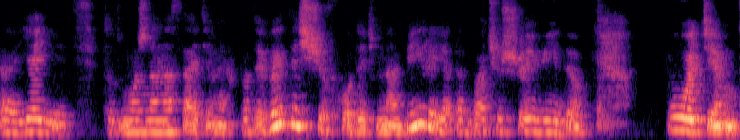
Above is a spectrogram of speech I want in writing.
е, яєць. Тут можна на сайті в них подивитись, що входить в набір, і я так бачу, що і відео. Потім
